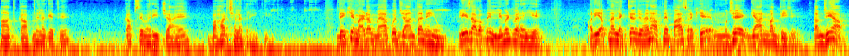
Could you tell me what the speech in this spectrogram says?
हाथ कांपने लगे थे। कप से भरी चाय बाहर छलक रही थी। देखिए मैडम, मैं आपको जानता नहीं हूँ। प्लीज़ आप अपनी लिमिट में रहिए। और ये अपना लेक्चर जो है ना अपने पास रखिए, मुझे ज्ञान मत दीजिए। समझिए आप?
